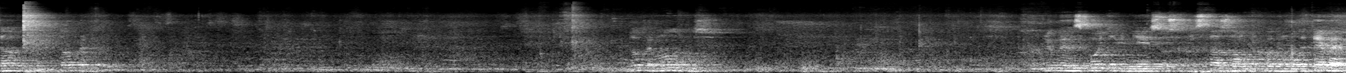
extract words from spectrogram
Да, добре. Добре, молимось. Любий Господь, в ім'я Ісуса Христа, знову приходимо до Тебе,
